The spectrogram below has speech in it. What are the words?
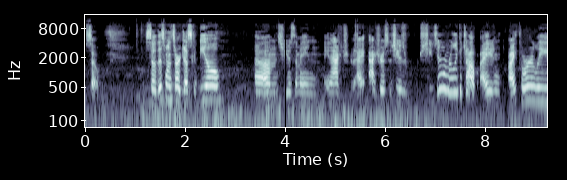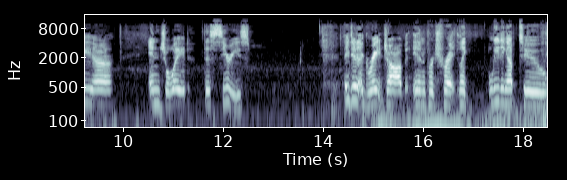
So, so this one starred Jessica Biel. Um, she was the main main act- actress, she was she did a really good job. I I thoroughly uh, enjoyed this series. They did a great job in portray like leading up to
